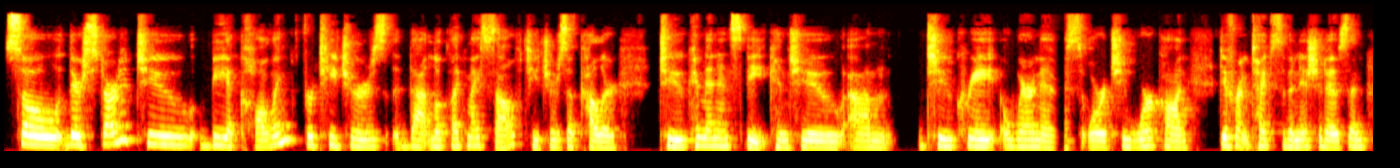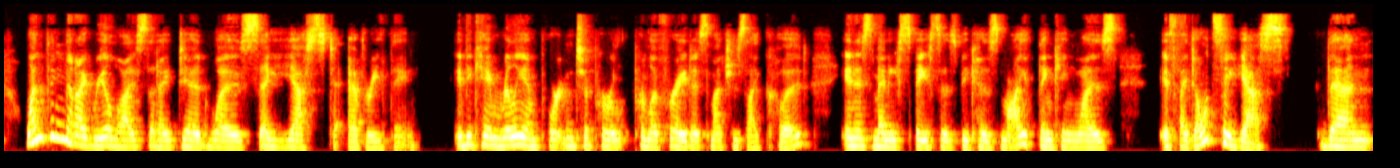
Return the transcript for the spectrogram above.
So there started to be a calling for teachers that look like myself, teachers of color, to come in and speak and to um, to create awareness or to work on different types of initiatives. And one thing that I realized that I did was say yes to everything. It became really important to proliferate as much as I could in as many spaces because my thinking was if I don't say yes, then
